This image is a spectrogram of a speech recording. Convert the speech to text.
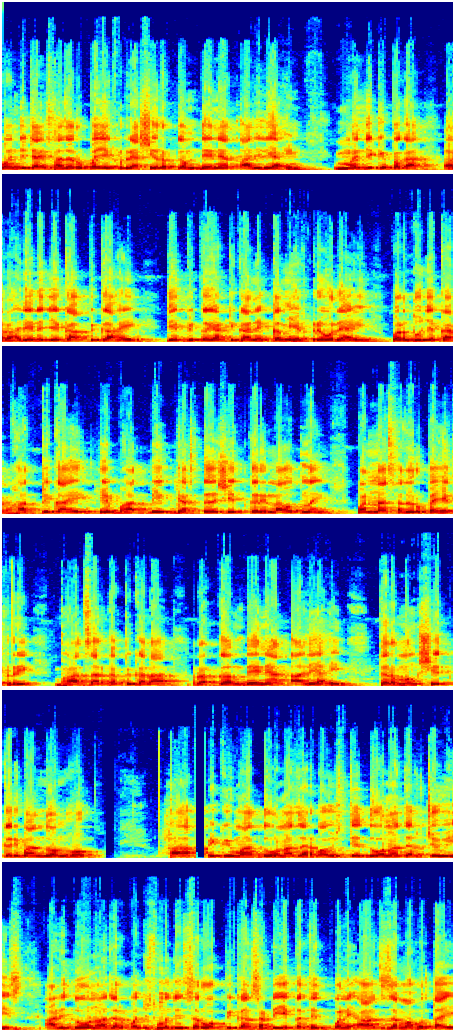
पंचेचाळीस हजार रुपये हेक्टरी अशी रक्कम देण्यात आलेली आहे. म्हणजे की बघा राहिलेले जे का पिकं आहे ते पिकं या ठिकाणी कमी हेक्टरीवाले आहे परंतु जे काय भात पीक आहे हे भात पीक जास्त शेतकरी लावत नाही. पन्नास हजार रुपये हेक्टरी भातसारख्या पिकाला रक्कम देण्यात आली आहे. तर मग शेतकरी बांधवांनो हा पीक विमा दोन हजार बावीस ते दोन हजार चोवीस आणि दोन हजार पंचवीसमध्ये सर्व पिकांसाठी एकत्रितपणे आज जमा होत आहे.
